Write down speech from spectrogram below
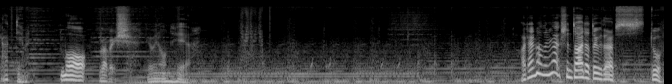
God damn it. More rubbish going on here. I don't know the reaction time to do that stuff.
